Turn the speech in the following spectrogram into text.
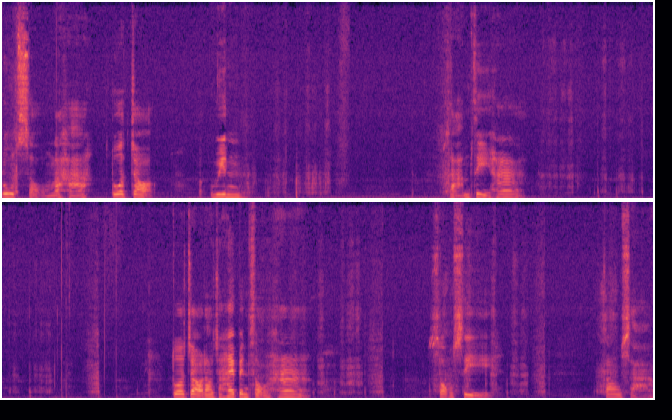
ลูดสองนะคะ ตัวเจาะวินสามสี่ห้า ตัวเจาะเราจะให้เป็นสองห้าสองสี่เก้าสาม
